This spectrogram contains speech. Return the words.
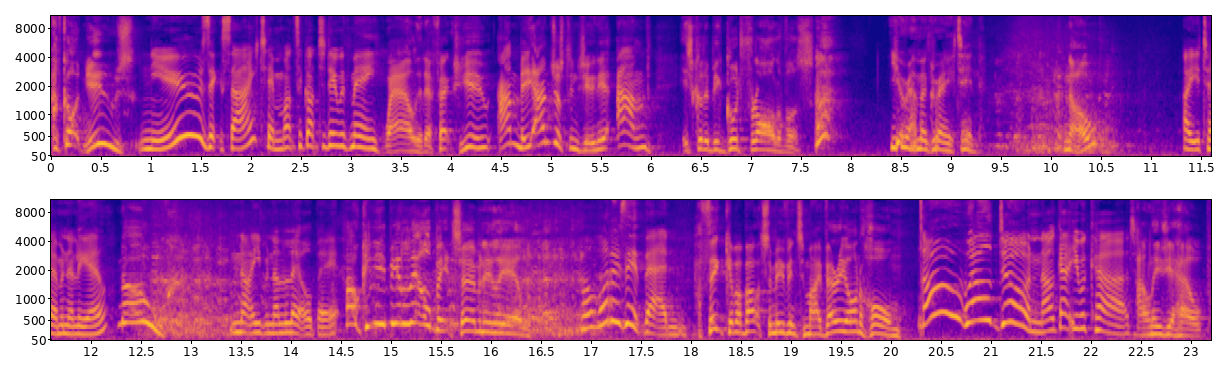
I've got news. News? Exciting. What's it got to do with me? Well, it affects you and me and Justin Jr. and it's going to be good for all of us. You're emigrating. no, Are you terminally ill? no. Not even a little bit. How can you be a little bit terminally ill? Well, what is it then? I think I'm about to move into my very own home. Oh, Oh, well done. I'll get you a card. I'll need your help.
